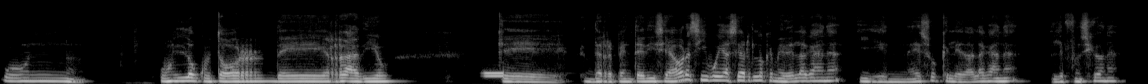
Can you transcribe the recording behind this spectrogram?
un, un locutor de radio que de repente dice, ahora sí voy a hacer lo que me dé la gana y en eso que le da la gana le funciona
